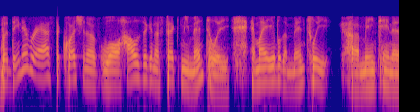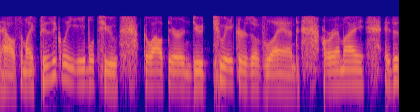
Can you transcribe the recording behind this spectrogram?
But they never asked the question of, "Well, how is it going to affect me mentally? Am I able to mentally uh, maintain a house? Am I physically able to go out there and do two acres of land, or am I? Is this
